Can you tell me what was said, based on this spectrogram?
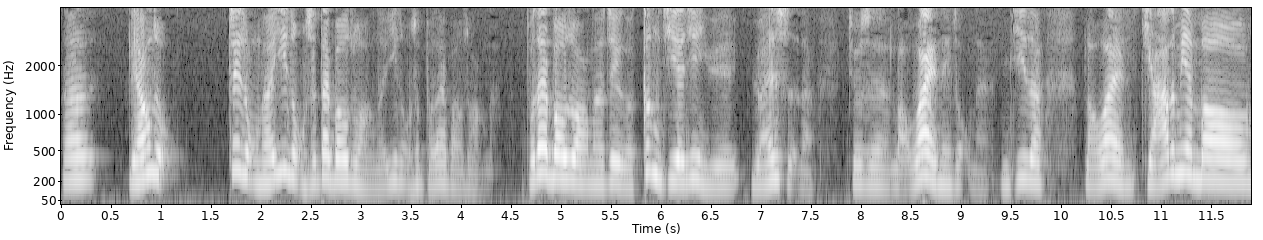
呃，两种，这种呢，一种是带包装的，一种是不带包装的。不带包装的这个更接近于原始的，就是老外那种的。你记着，老外夹着面包，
